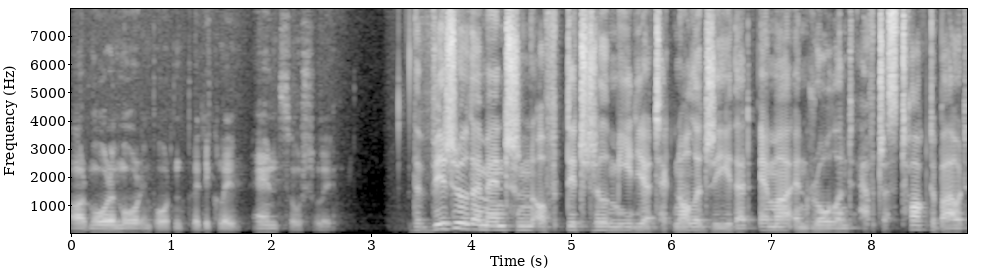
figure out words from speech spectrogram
are more and more important politically and socially. The visual dimension of digital media technology that Emma and Roland have just talked about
